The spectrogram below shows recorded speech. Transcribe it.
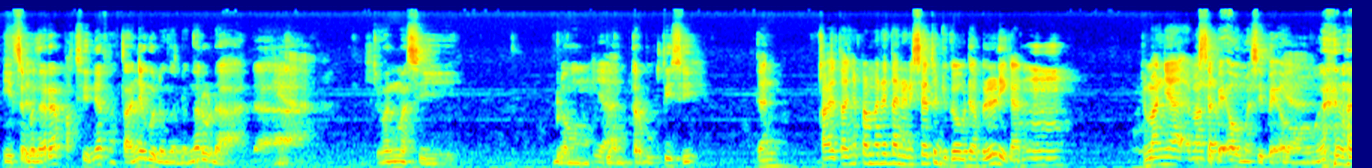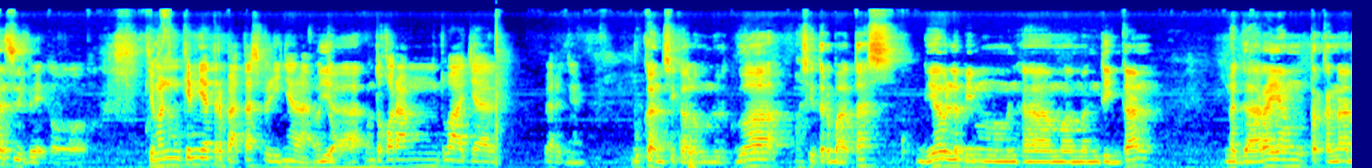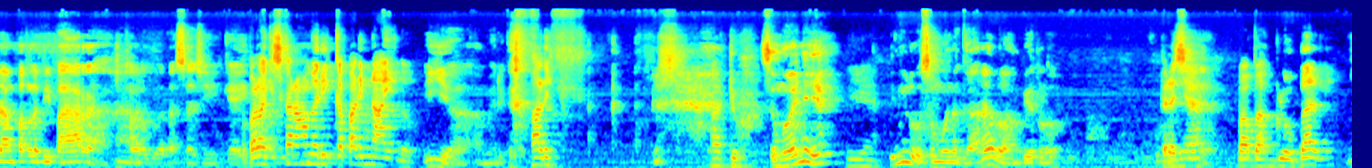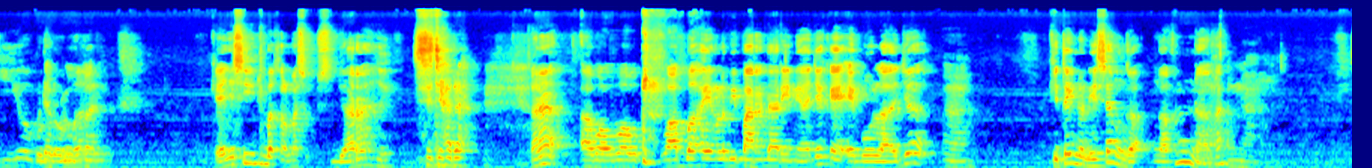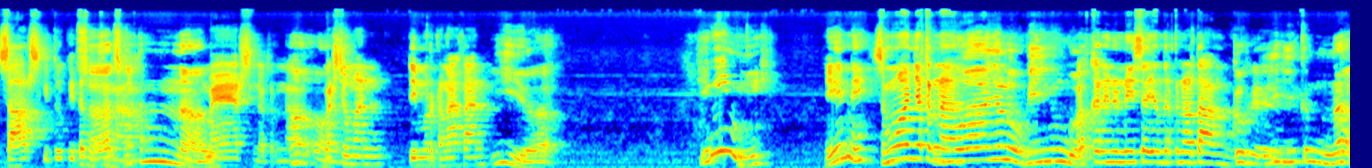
Itu sebenarnya vaksinnya katanya gue dengar dengar udah ada. Ya. cuman masih belum Ya. belum terbukti sih. Dan kaitannya pemerintah Indonesia itu juga udah beli kan? Cuman ya emang masih PO masih PO Iya. masih PO cuman mungkin ya terbatas belinya lah untuk, iya. untuk orang tua aja ibaratnya. Bukan sih kalau menurut gua masih terbatas. Dia lebih mem- eh, mementingkan negara yang terkena dampak lebih parah Ah. kalau gua rasa sih kayak apalagi sekarang Amerika paling naik loh. Iya Amerika. Paling. Aduh. Semuanya ya? Iya. Ini loh semua negara loh hampir loh. Ibaratnya Bisa ya? global nih. Iya udah global. global kayaknya sih bakal masuk sejarah sih sejarah karena uh, wa- wa- wabah yang lebih parah dari ini aja kayak Ebola aja Nah, kita Indonesia nggak nggak kena kan kena. SARS gitu kita nggak kena. nggak kena. MERS nggak kena. Heeh. MERS cuman Timur Tengah kan. iya yang ini Ini semuanya kena. semuanya lo bingung gua Bahkan Indonesia yang terkenal tangguh. ya. iya kena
